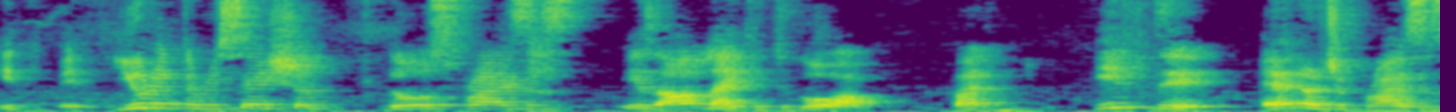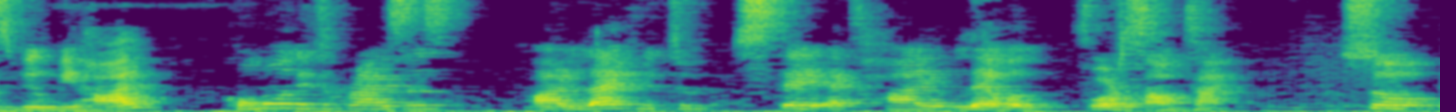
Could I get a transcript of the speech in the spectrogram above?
It, it, during the recession, those prices is unlikely to go up. But if the energy prices will be high, commodity prices are likely to stay at high level for some time. So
